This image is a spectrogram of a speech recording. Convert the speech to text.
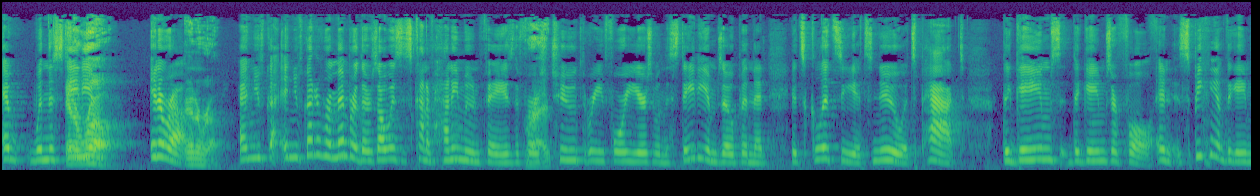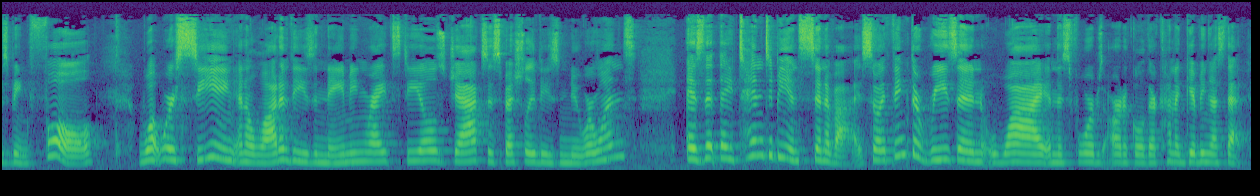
and when the In a stadium row. in a row. In a row. And you've got and you've got to remember there's always this kind of honeymoon phase the first Right. two, three, four years when the stadium's open that it's glitzy, it's new, it's packed. The games the games are full. And speaking of the games being full, what we're seeing in a lot of these naming rights deals, Jax, especially these newer ones, is that they tend to be incentivized. So I think the reason why in this Forbes article they're kind of giving us that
